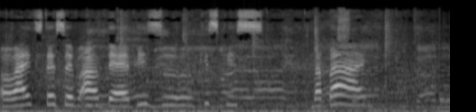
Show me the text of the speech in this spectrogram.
All right. Stay safe out there. Bisous. Kiss kiss. Bye bye. Yeah.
